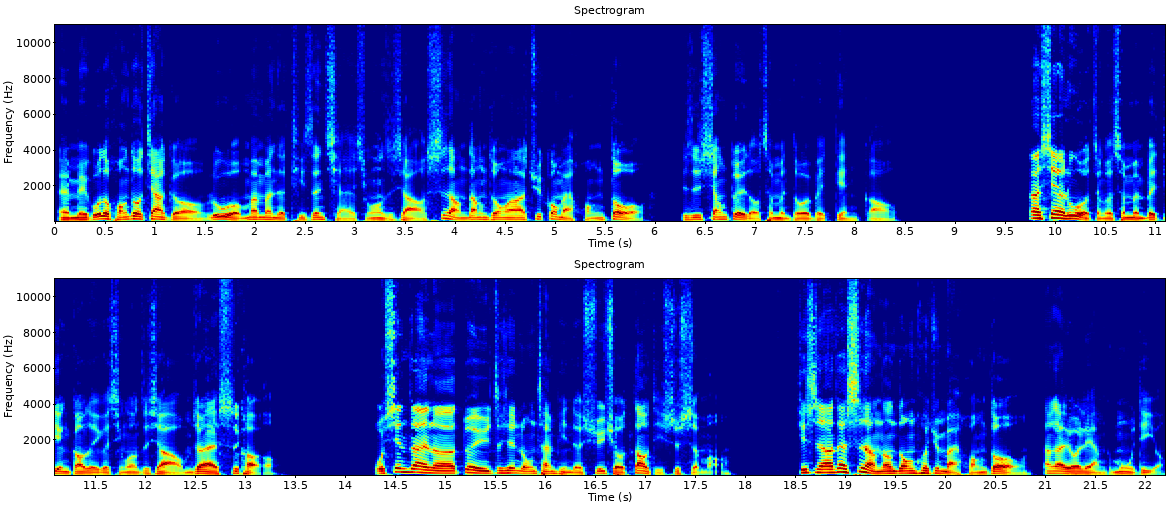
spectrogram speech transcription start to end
呃美国的黄豆价格哦，如果慢慢的提升起来的情况之下，市场当中啊，去购买黄豆，其实相对的成本都会被垫高。那现在如果整个成本被垫高的一个情况之下，我们就来思考哦，我现在呢，对于这些农产品的需求到底是什么？其实啊，在市场当中会去买黄豆，大概有两个目的哦。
